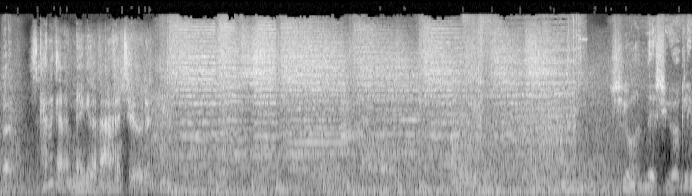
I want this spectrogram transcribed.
but he's kind of got a negative attitude. Chew on this, you ugly.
